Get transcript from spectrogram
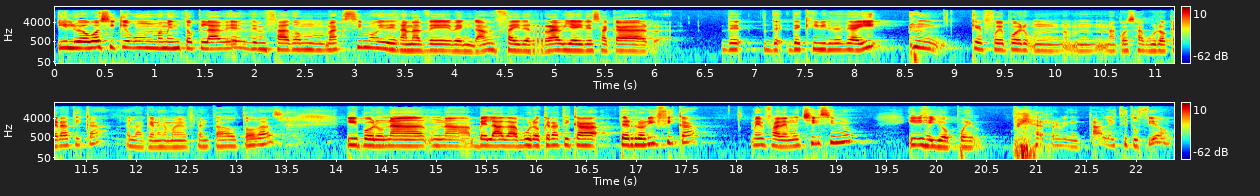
Y luego sí que hubo un momento clave de enfado máximo y de ganas de venganza y de rabia y de sacar, de, escribir desde ahí, que fue por una cosa burocrática en la que nos hemos enfrentado todas y por una, velada burocrática terrorífica. Me enfadé muchísimo y dije yo, pues voy a reventar la institución.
